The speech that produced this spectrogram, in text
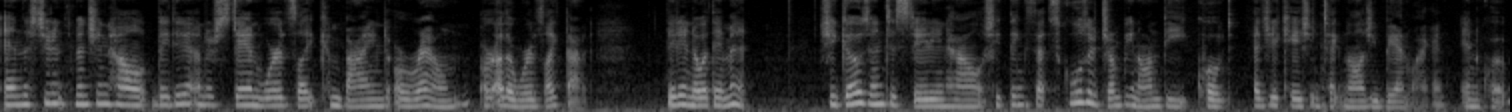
and the students mentioned how they didn't understand words like combined or round or other words like that. They didn't know what they meant. She goes into stating how she thinks that schools are jumping on the quote education technology bandwagon end quote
